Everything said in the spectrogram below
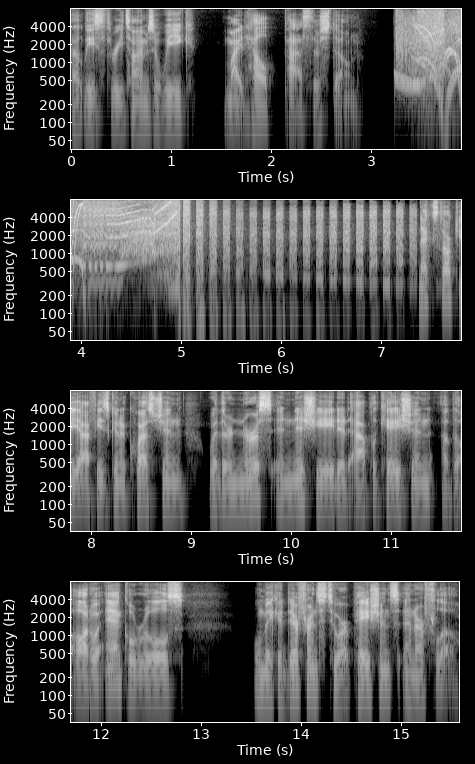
at least three times a week might help pass their stone. Next, Dr. Yaffe is going to question whether nurse initiated application of the Ottawa ankle rules will make a difference to our patients and our flow.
